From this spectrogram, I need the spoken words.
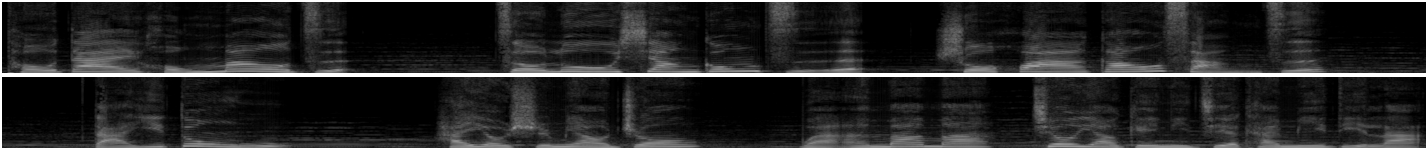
头戴红帽子，走路像公子，说话高嗓子，打一动物。还有十秒钟，晚安妈妈就要给你揭开谜底啦！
